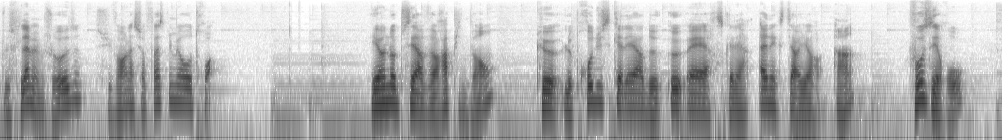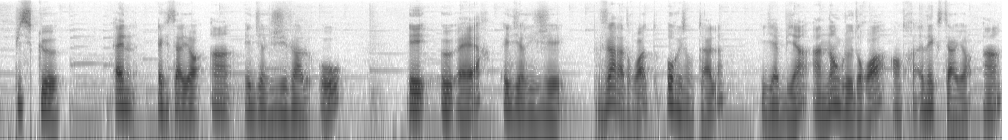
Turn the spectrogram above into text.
plus la même chose suivant la surface numéro 3. Et on observe rapidement que le produit scalaire de ER scalaire n extérieur 1 vaut 0, puisque n extérieur 1 est dirigé vers le haut et ER est dirigé vers la droite horizontale. Il y a bien un angle droit entre n extérieur 1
